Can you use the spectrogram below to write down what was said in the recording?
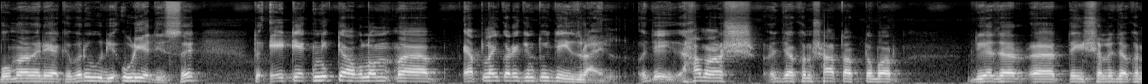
বোমা মেরে একেবারে উড়িয়ে উড়িয়ে দিচ্ছে। তো এই টেকনিকটা অবলম্ব অ্যাপ্লাই করে কিন্তু যে ইসরায়েল। ওই যে হামাস যখন সাত অক্টোবর দুই হাজার তেইশ সালে যখন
